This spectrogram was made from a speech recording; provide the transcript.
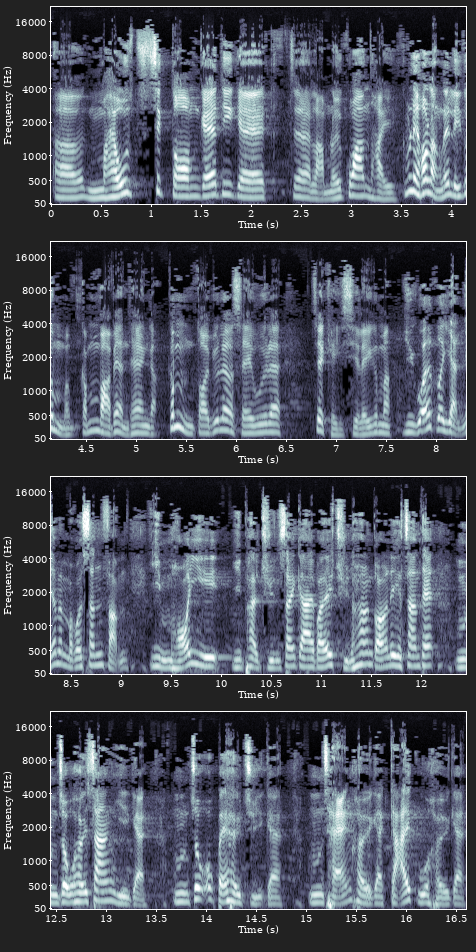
誒唔係好適當嘅一啲嘅即係男女關係，咁你可能咧你都唔敢話俾人聽㗎。咁唔代表呢個社會咧即係歧視你㗎嘛。如果一個人因為某個身份而唔可以，而係全世界或者全香港呢個餐廳唔做佢生意嘅，唔租屋俾佢住嘅，唔請佢嘅，解雇佢嘅，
